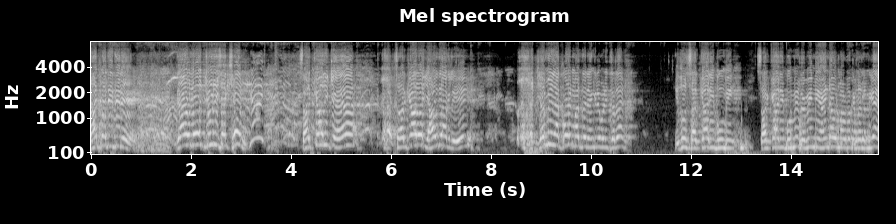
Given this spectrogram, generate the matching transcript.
ಯಾಕೆ ಬಂದಿದ್ದೀರಿ? ನೋ ಜೂಡಿ ಸೆಕ್ಷನ್ ಸರ್ಕಾರಕ್ಕೆ, ಸರ್ಕಾರ ಯಾವುದೇ ಆಗಲಿ ಜಮೀನು ಅಕೌಂಟ್ ಮಾಡ್ತಾರೆ, ಹೆಂಗ್ರಿ ಹೊಡಿತಾರೆ ಇದು ಸರ್ಕಾರಿ ಭೂಮಿ. ಸರ್ಕಾರಿ ಭೂಮಿ ರೆವಿನ್ಯೂ ಹ್ಯಾಂಡ್ ಓವರ್ ಮಾಡ್ಬೇಕಲ್ಲ ನಿಮ್ಗೆ?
